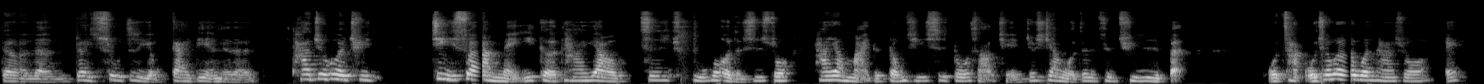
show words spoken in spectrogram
的人对数字有概念的人，他就会去计算每一个他要支出，或者是说他要买的东西是多少钱。就像我这次去日本，我常我就会问他说，哎。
